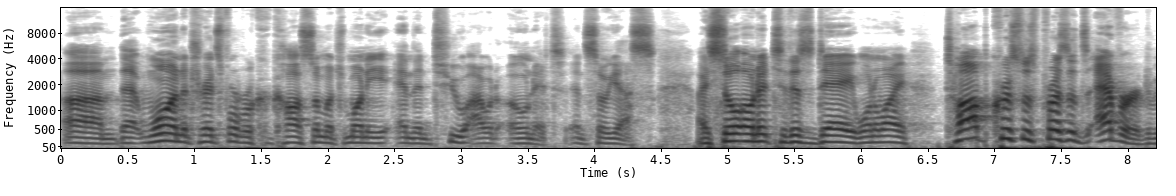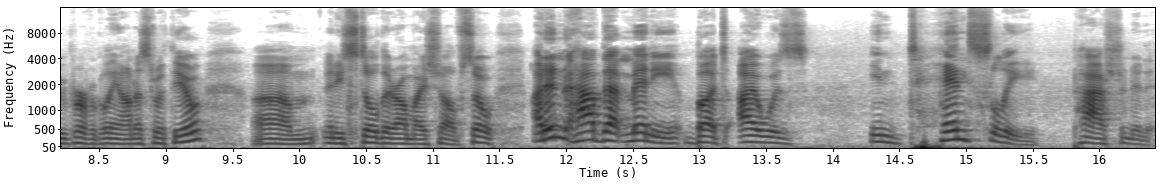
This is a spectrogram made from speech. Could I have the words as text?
um, that one a transformer could cost so much money and then two i would own it. And so yes i still own it to this day. One of my top christmas presents ever to be perfectly honest with you. Um, and he's still there on my shelf. So i didn't have that many but i was intensely passionate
